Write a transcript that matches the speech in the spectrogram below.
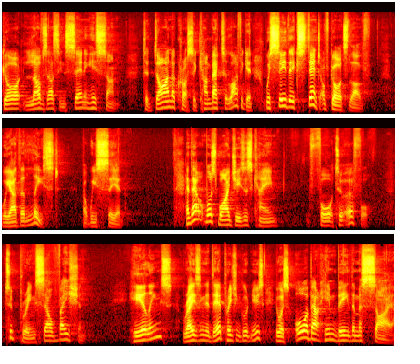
God loves us in sending his Son to die on the cross, to come back to life again. We see the extent of God's love. We are the least, but we see it. And that was why Jesus came for, to earth for, to bring salvation, healings, raising the dead, preaching good news. It was all about him being the Messiah.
